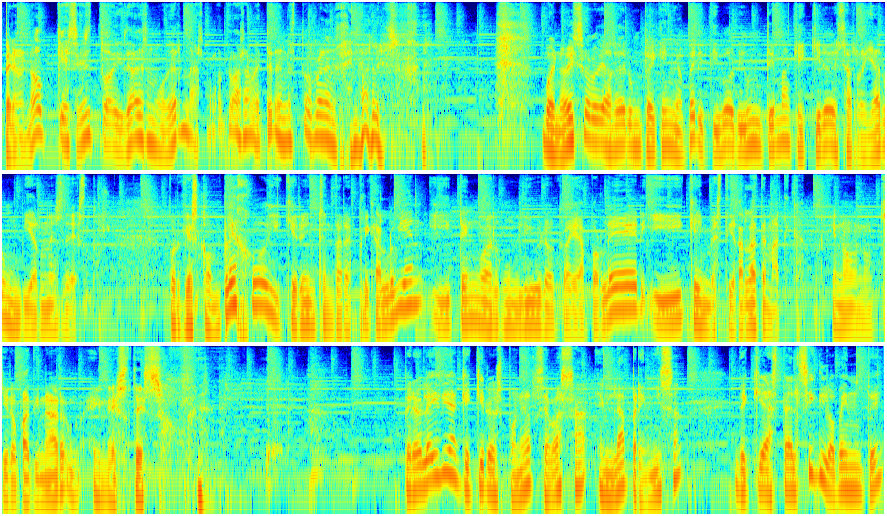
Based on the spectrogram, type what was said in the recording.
Pero no, ¿qué es esto? Deidades modernas. ¿Cómo te vas a meter en estos berenjenales? bueno, hoy solo voy a hacer un pequeño aperitivo de un tema que quiero desarrollar un viernes de estos porque es complejo y quiero intentar explicarlo bien y tengo algún libro todavía por leer y que investigar la temática, porque no, no quiero patinar en exceso. Pero la idea que quiero exponer se basa en la premisa de que hasta el siglo XX,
